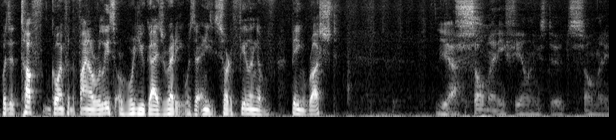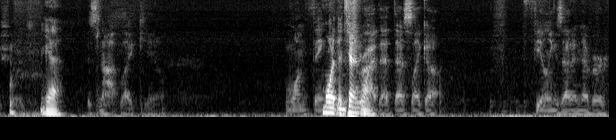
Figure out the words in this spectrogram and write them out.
was it tough going for the final release, or were you guys ready? Was there any sort of feeling of being rushed? Yeah. so many feelings, dude. So many feelings. Yeah. It's not like you know one thing More than just describe that. That's like a f- feelings that I never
